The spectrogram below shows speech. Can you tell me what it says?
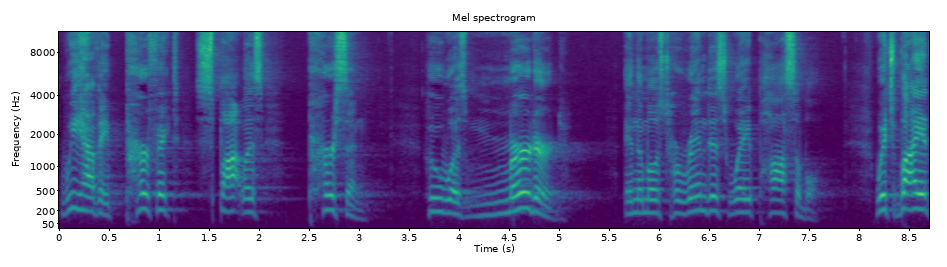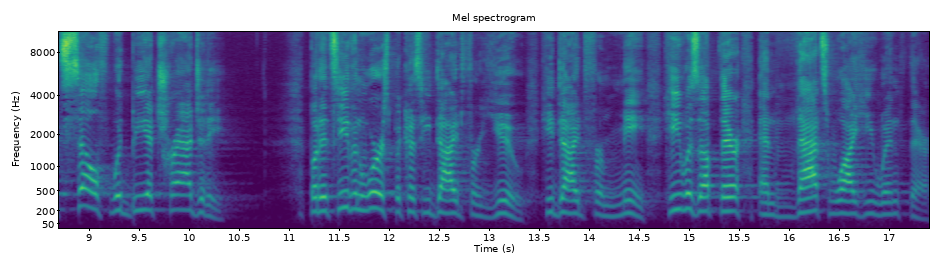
we have a perfect, spotless person who was murdered in the most horrendous way possible, which by itself would be a tragedy. But it's even worse because he died for you. He died for me. He was up there, and that's why he went there.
